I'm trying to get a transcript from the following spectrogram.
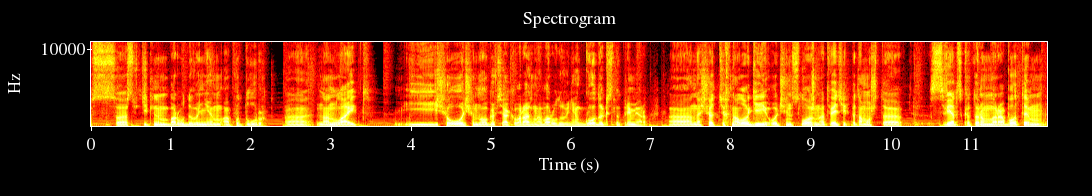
с осветительным оборудованием Aputur, э, Nonlight, и еще очень много всякого разного оборудования. Godex, например. А, насчет технологий очень сложно ответить, потому что свет, с которым мы работаем,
